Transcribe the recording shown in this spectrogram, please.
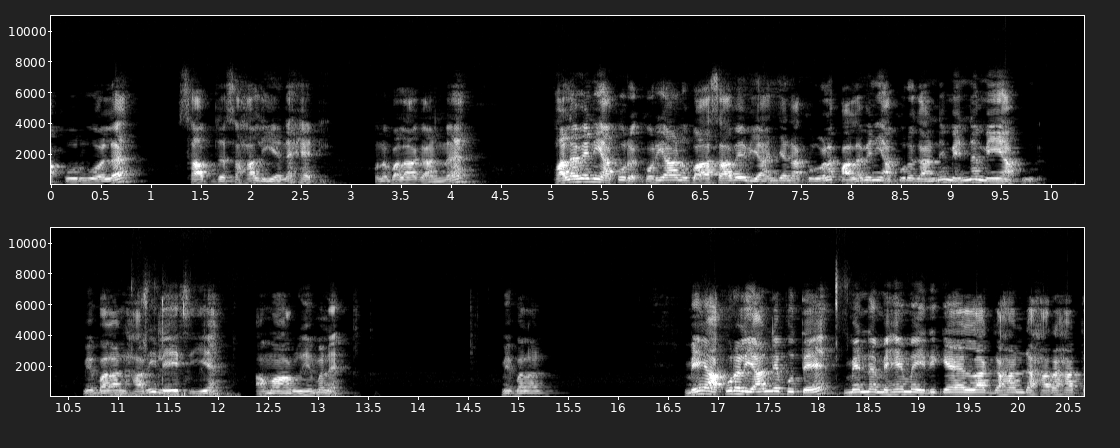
අකුරු වල ශබ්ද සහ ලියන හැටි. ඔන්න බලා ගන්න. පළවෙනි අකුර කොරියානු භාෂාවේ ව්‍යංජන අකුරු වල පළවෙනි අකුර ගන්න මෙන්න මේ අකුර. මේ බලන්න හරි ලේසිය අමාරු එහෙම නැහැ. මේ බලන්න. මේ අකුර ලියන්නේ පුතේ මෙන්න මෙහෙම ඉරි කෑල්ලක් ගහන්න හරහට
